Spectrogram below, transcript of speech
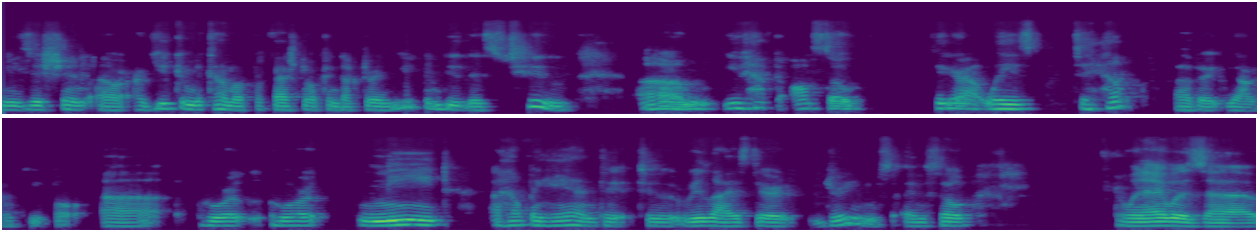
musician or, or, you can become a professional conductor and you can do this too um, you have to also figure out ways to help other young people uh, who are who are need a helping hand to, to realize their dreams. And so when I was uh,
